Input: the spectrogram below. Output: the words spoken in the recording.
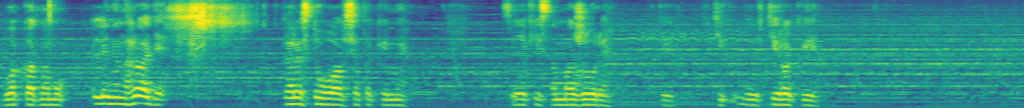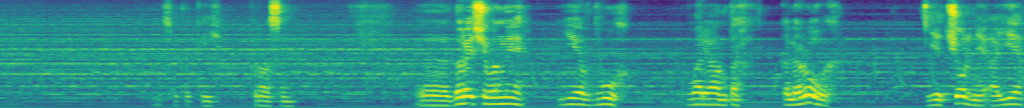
в блокадному Ленінграді користувався такими. Це якісь там мажори в ті, в ті, в ті роки. Ось такий красень. Е, До речі, вони є в двох варіантах кольорових. Є чорні, а є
